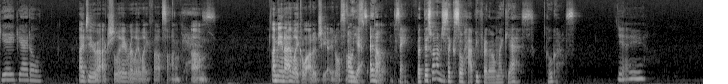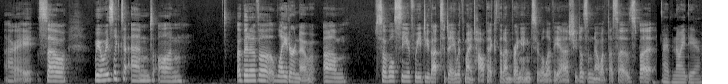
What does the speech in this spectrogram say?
Yay, (G)I-DLE! I do actually really like that song. Yes. Um, I mean, I like a lot of (G)I-DLE songs. Oh yes, I know, but... same. But this one, I'm just like so happy for them. I'm like, yes, go girls! Yay! All right, so we always like to end on a bit of a lighter note. Um, so we'll see if we do that today with my topic that I'm bringing to Olivia. She doesn't know what this is, but I have no idea.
